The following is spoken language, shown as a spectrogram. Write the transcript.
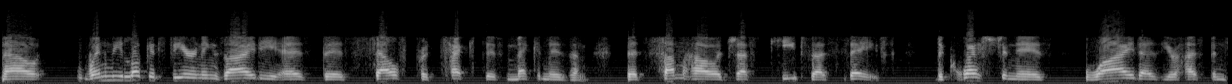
Now, when we look at fear and anxiety as this self protective mechanism that somehow just keeps us safe, the question is why does your husband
